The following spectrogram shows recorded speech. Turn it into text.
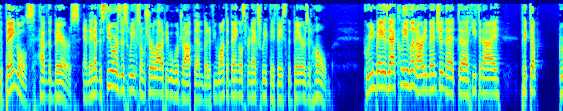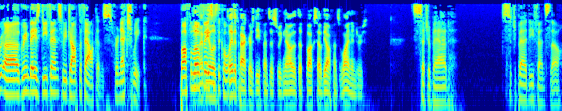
The Bengals have the Bears and they have the Steelers this week, so I'm sure a lot of people will drop them, but if you want the Bengals for next week, they face the Bears at home. Green Bay is at Cleveland. I already mentioned that, uh, Heath and I picked up, uh, Green Bay's defense. We dropped the Falcons for next week. Buffalo Might be able faces the Colts. play the Packers defense this week now that the Bucks have the offensive line injuries. Such a bad, such a bad defense though.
